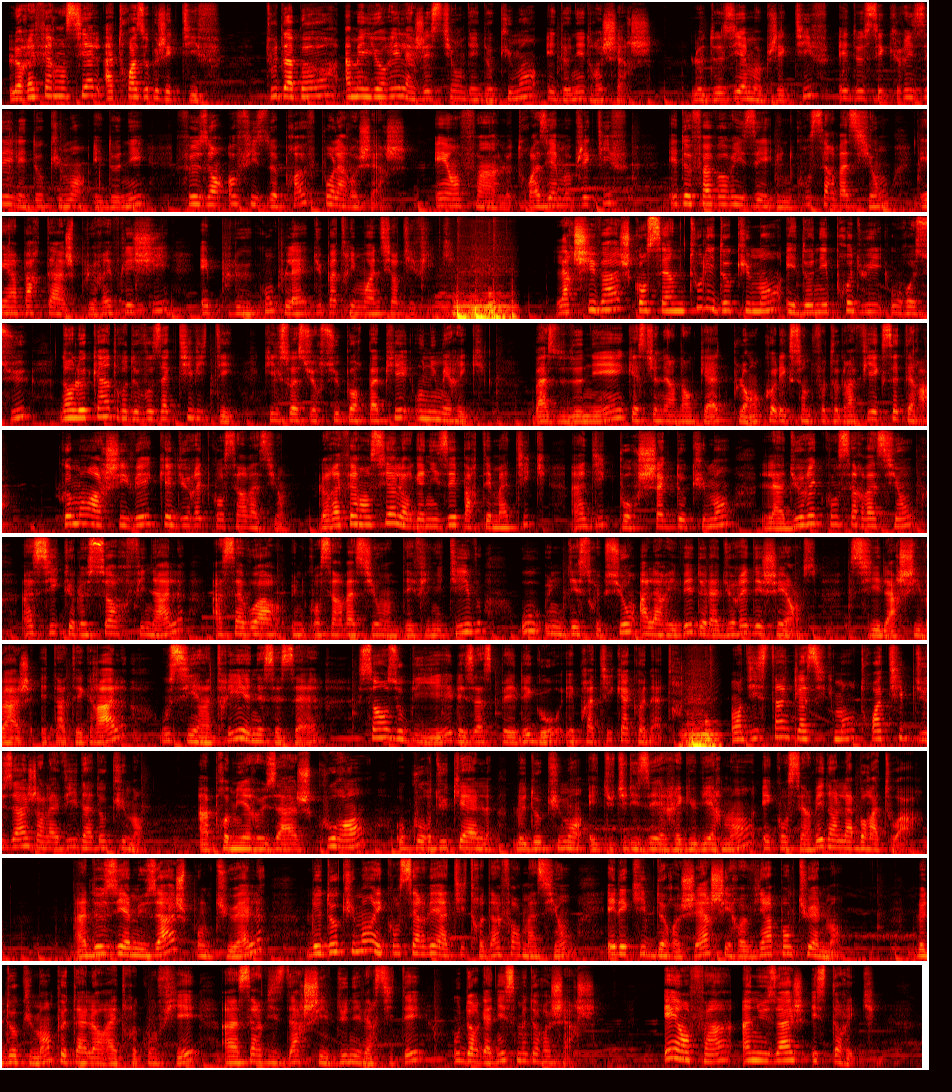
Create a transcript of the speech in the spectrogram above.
Le référentiel a trois objectifs. Tout d'abord, améliorer la gestion des documents et données de recherche. Le deuxième objectif est de sécuriser les documents et données faisant office de preuve pour la recherche. Et enfin, le troisième objectif est de favoriser une conservation et un partage plus réfléchi et plus complet du patrimoine scientifique. L'archivage concerne tous les documents et données produits ou reçus dans le cadre de vos activités, qu'ils soient sur support papier ou numérique, base de données, questionnaire d'enquête, plans, collection de photographies, etc. Comment archiver? Quelle durée de conservation? Le référentiel organisé par thématique indique pour chaque document la durée de conservation ainsi que le sort final, à savoir une conservation définitive ou une destruction à l'arrivée de la durée d'échéance, si l'archivage est intégral ou si un tri est nécessaire, sans oublier les aspects légaux et pratiques à connaître. On distingue classiquement trois types d'usages dans la vie d'un document. Un premier usage courant, au cours duquel le document est utilisé régulièrement et conservé dans le laboratoire. Un deuxième usage ponctuel, le document est conservé à titre d'information et l'équipe de recherche y revient ponctuellement. Le document peut alors être confié à un service d'archives d'université ou d'organisme de recherche. Et enfin, un usage historique.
